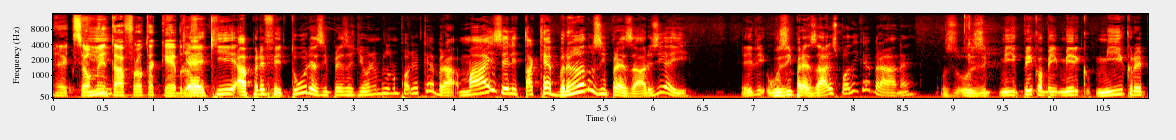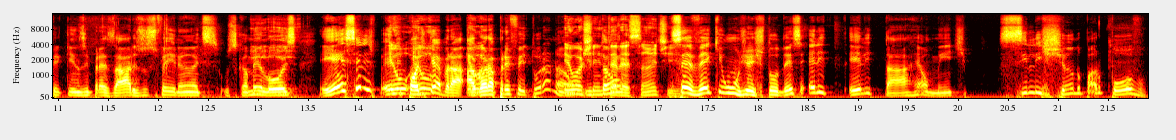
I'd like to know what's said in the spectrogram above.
É, que se aumentar a frota quebra. É que a prefeitura e as empresas de ônibus não podem quebrar. Mas ele tá quebrando os empresários. E aí? Ele, os empresários podem quebrar, né? Os, os micro, micro- micro e pequenos empresários, os feirantes, os camelôs. Esse ele, ele Eu- pode eu- quebrar. eu- Agora a prefeitura não. Eu achei então, interessante. Você vê que um gestor desse, ele, ele tá realmente se lixando para o povo.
